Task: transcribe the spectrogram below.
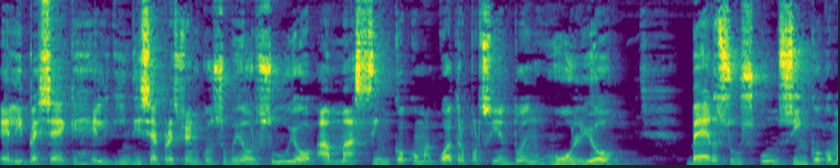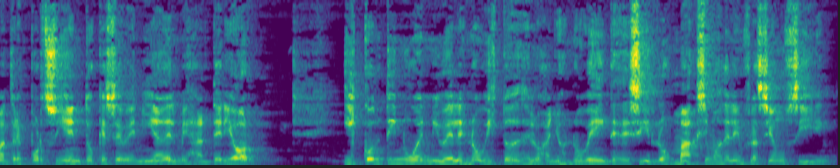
El IPC, que es el índice al precio del consumidor, subió a más 5,4% en julio versus un 5,3% que se venía del mes anterior y continúa en niveles no vistos desde los años 90, es decir, los máximos de la inflación siguen.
